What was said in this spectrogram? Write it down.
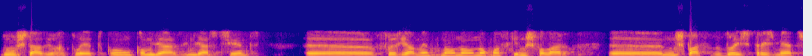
de um estádio repleto com, com milhares e milhares de gente uh, foi realmente não, não, não conseguirmos falar uh, num espaço de 2, 3 metros,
